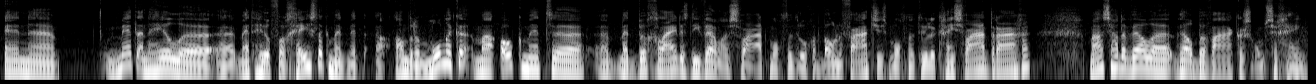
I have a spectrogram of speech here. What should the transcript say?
En uh, met, een heel, uh, met heel veel geestelijke, met, met andere monniken, maar ook met, met begeleiders die wel een zwaard mochten droegen. Bonifatius mocht natuurlijk geen zwaard dragen, maar ze hadden wel, wel bewakers om zich heen.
